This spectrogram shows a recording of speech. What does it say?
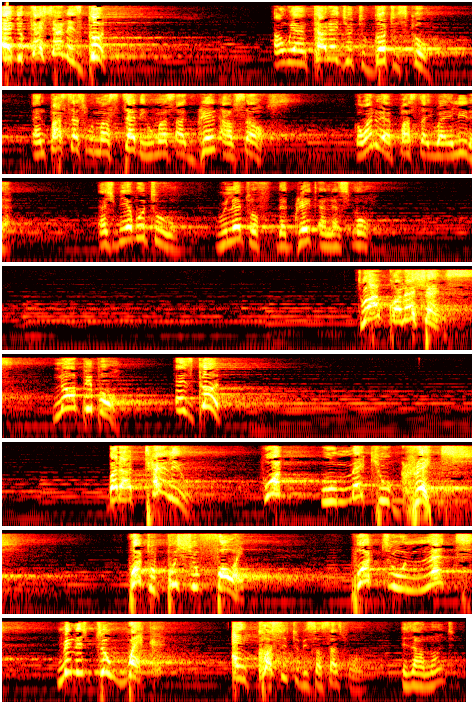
Education is good. And we encourage you to go to school. And pastors, we must study. We must upgrade ourselves. But when you're a pastor, you are a leader. And should be able to relate with the great and the small. Connections, know people, is good. But I tell you, what will make you great, what will push you forward, what will let ministry work and cause you to be successful is anointing.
